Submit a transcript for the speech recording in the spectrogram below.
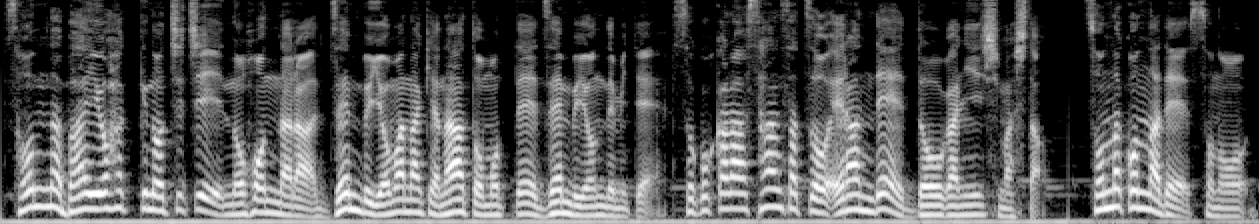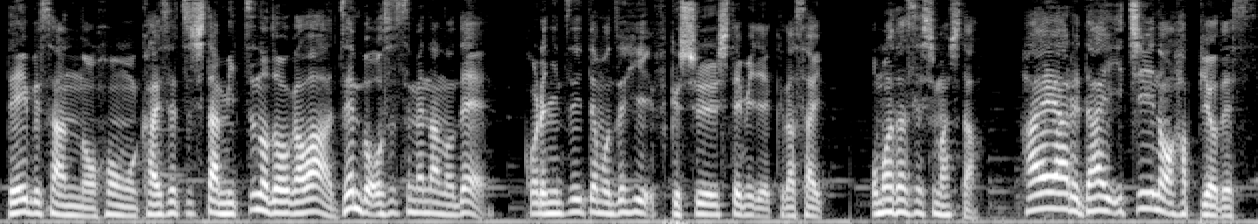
そんなバイオハックの父の本なら全部読まなきゃなと思って全部読んでみて、そこから3冊を選んで動画にしました。そんなこんなで、そのデイブさんの本を解説した3つの動画は全部おすすめなので、これについてもぜひ復習してみてください。お待たせしました。栄えある第1位の発表です。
